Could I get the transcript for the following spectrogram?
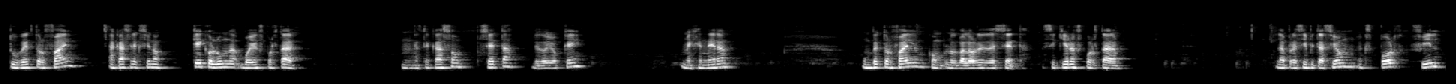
to vector file. Acá selecciono qué columna voy a exportar. En este caso z le doy ok. Me genera un vector file con los valores de z si quiero exportar la precipitación, export, fill,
